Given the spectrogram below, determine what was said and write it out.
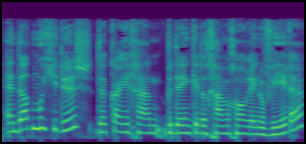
En dat moet je dus, dan kan je gaan bedenken, dat gaan we gewoon renoveren.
